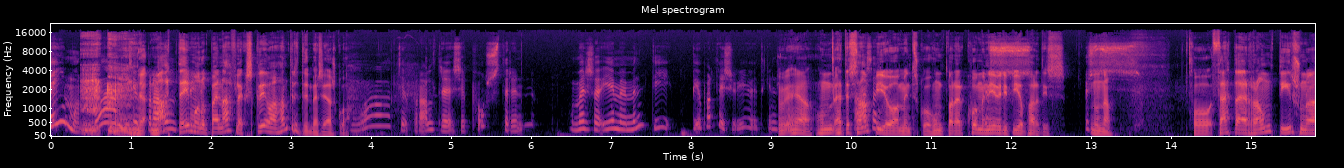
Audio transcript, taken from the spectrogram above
Damon. Matt aldrei- Damon og Ben Affleck skrifa handritið með sig sko. What? Ég bara aldrei sé pósterinn. Og með þess að ég er með mynd í Bíóparadís og ég veit ekki eins og hún, þetta er Það er sambíó mynd sko, hún bara er komin yfir í bíó Paradís núna. Og þetta er rándýr svona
